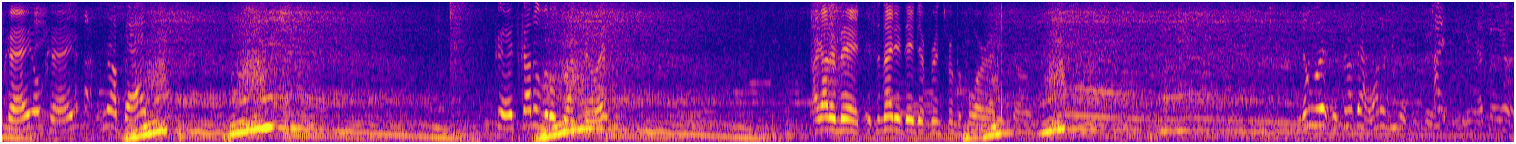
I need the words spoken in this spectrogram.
Okay, okay, not bad. Okay, it's got a little grunt to it. I gotta admit, it's a night and day difference from before already. So, you know what? It's not bad. Why don't you listen to it? That's how you Yeah,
